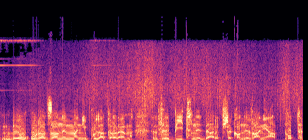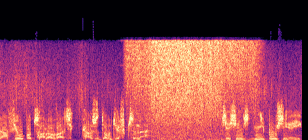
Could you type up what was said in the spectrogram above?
Był urodzonym manipulatorem. Wybitny dar przekonywania potrafił oczarować każdą dziewczynę. 10 dni później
